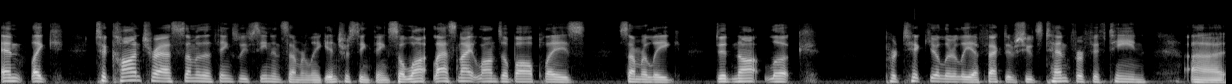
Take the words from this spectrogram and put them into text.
and like to contrast some of the things we've seen in summer league, interesting things. So lo- last night, Lonzo Ball plays summer league, did not look particularly effective. Shoots ten for fifteen. Uh,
